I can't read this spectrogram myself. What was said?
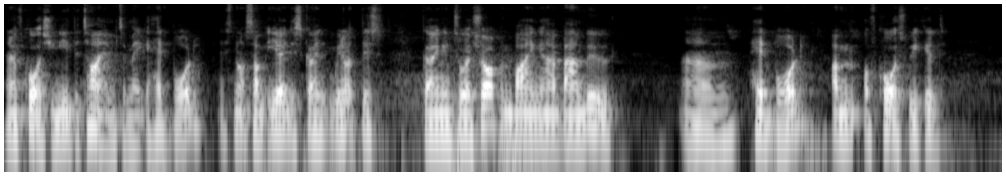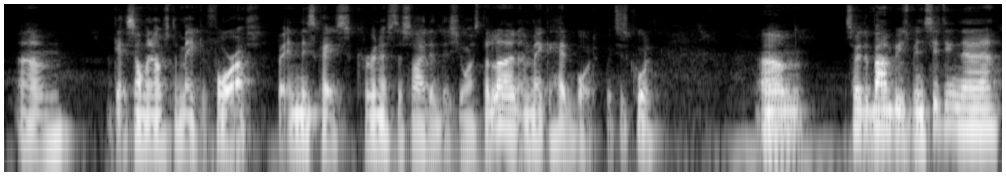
and of course, you need the time to make a headboard. It's not something you don't just go. In, we're not just going into a shop and buying a bamboo um, headboard. Um, of course, we could um, get someone else to make it for us, but in this case, Corinna's decided that she wants to learn and make a headboard, which is cool. Um, so the bamboo's been sitting there,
